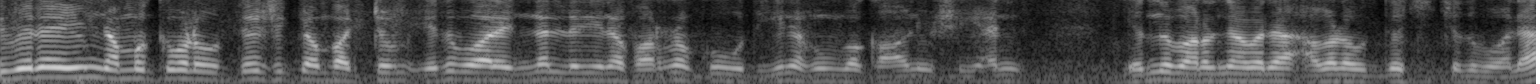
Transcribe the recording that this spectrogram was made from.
ഇവരെയും നമുക്കിവിടെ ഉദ്ദേശിക്കാൻ പറ്റും. ഇതുപോലെ ഇന്നല്ലദീന ഫറക്കു ദീനഹും വ കാനുഷിയൻ എന്ന് പറഞ്ഞവരെ അവിടെ ഉദ്ദേശിച്ചതുപോലെ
